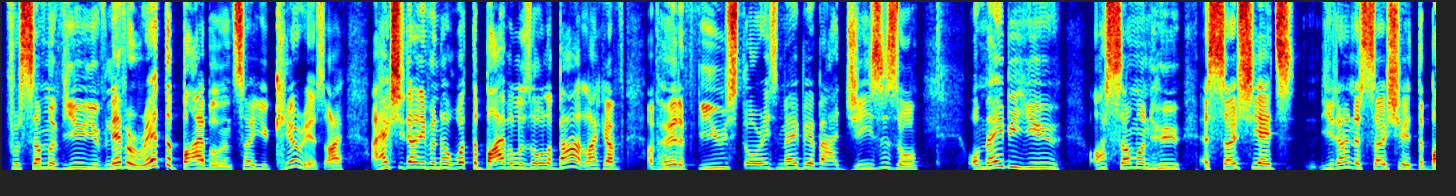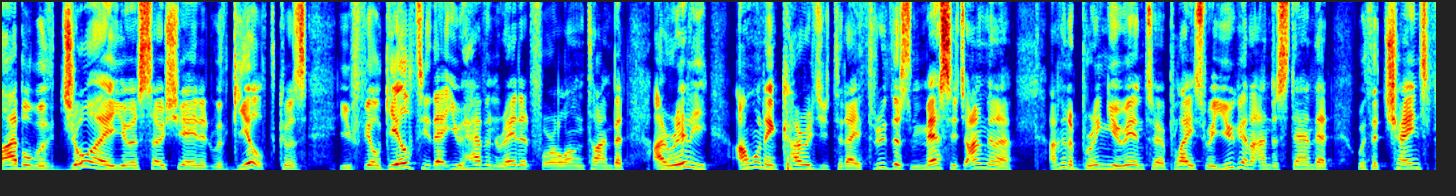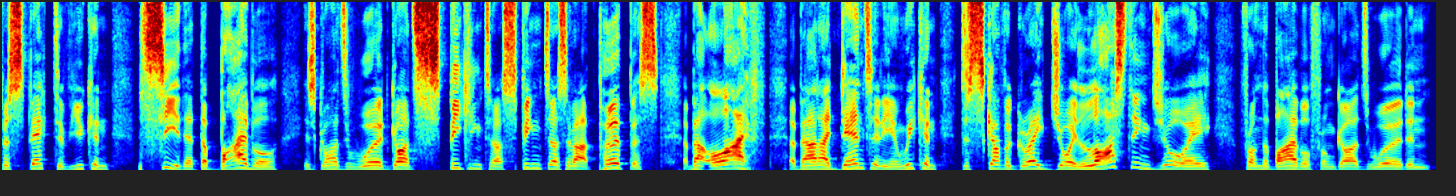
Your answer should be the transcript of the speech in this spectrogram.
for some of you, you've never read the Bible and so you're curious. I, I actually don't even know what the Bible is all about. Like, I've, I've heard a few stories maybe about Jesus, or, or maybe you are someone who associates, you don't associate the Bible with joy, you associate it with guilt because you feel guilty that you haven't read it for a long time. But I really, I want to encourage you today through this message. I'm going to, I'm going to bring you into a place where you're going to understand that with a changed perspective, you can see that the Bible is God's word. God's speaking to us, speaking to us about purpose, about life, about identity. And we can discover great joy, lasting joy from the Bible, from God's word. And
